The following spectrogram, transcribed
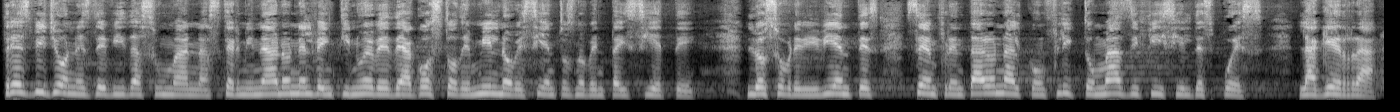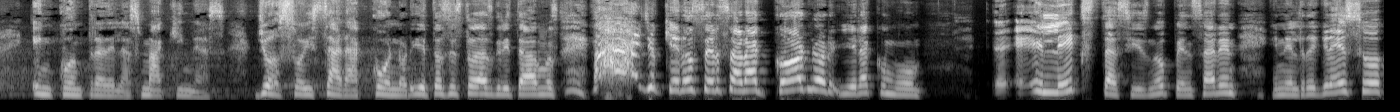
Tres billones de vidas humanas terminaron el 29 de agosto de 1997. Los sobrevivientes se enfrentaron al conflicto más difícil después, la guerra en contra de las máquinas. Yo soy Sarah Connor. Y entonces todas gritábamos, ¡ah, yo quiero ser Sarah Connor! Y era como, eh, el éxtasis, ¿no? Pensar en, en, el regreso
